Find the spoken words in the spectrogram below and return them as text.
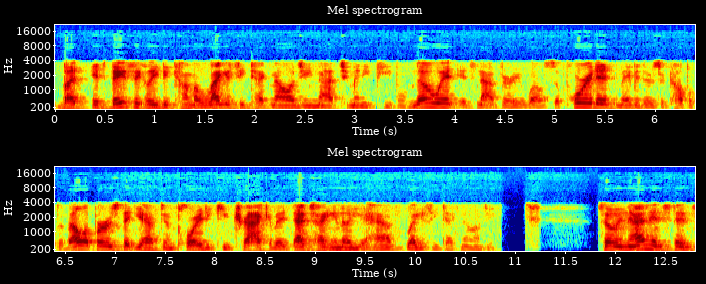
but it's basically become a legacy technology. Not too many people know it. It's not very well supported. Maybe there's a couple developers that you have to employ to keep track of it. That's how you know you have legacy technology. So in that instance,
